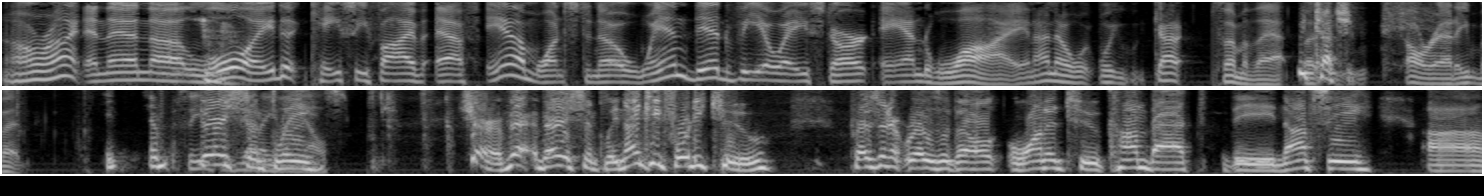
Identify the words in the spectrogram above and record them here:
All right. And then uh, Lloyd, KC5FM, wants to know when did VOA start and why? And I know we got some of that. We touched it already, but very simply. Sure, very, very simply. 1942, President Roosevelt wanted to combat the Nazi uh,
